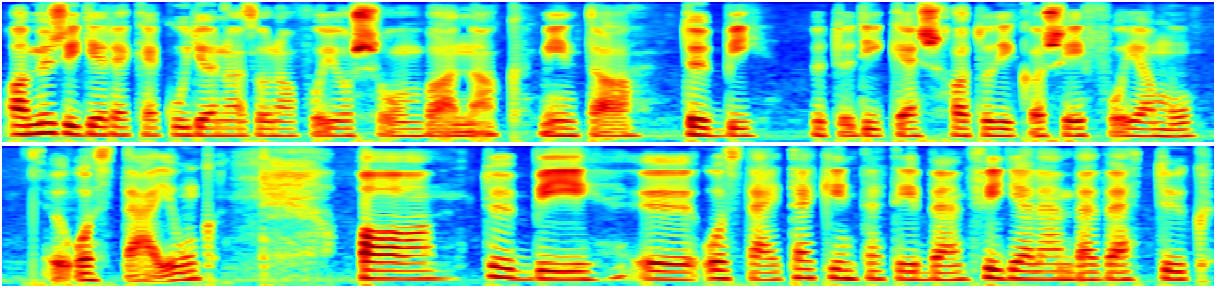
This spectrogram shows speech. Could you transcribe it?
A műzsi gyerekek ugyanazon a folyosón vannak, mint a többi ötödikes, hatodikas évfolyamú osztályunk. A többi ö, osztály tekintetében figyelembe vettük,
